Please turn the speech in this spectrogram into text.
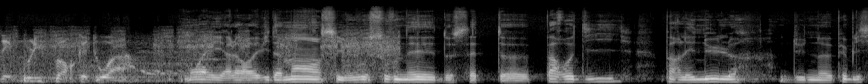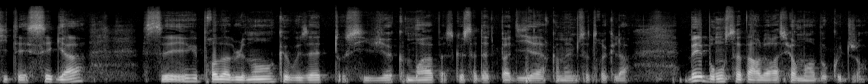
C'est plus fort que toi. Oui, alors évidemment, si vous vous souvenez de cette euh, parodie par les nuls d'une publicité Sega, c'est probablement que vous êtes aussi vieux que moi, parce que ça date pas d'hier quand même ce truc-là. Mais bon, ça parlera sûrement à beaucoup de gens.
